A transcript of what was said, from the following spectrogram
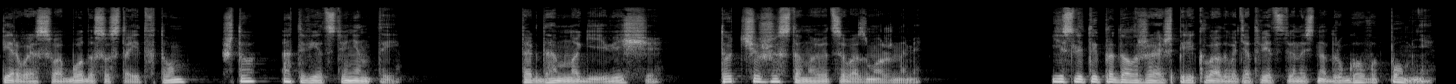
Первая свобода состоит в том, что ответственен ты. Тогда многие вещи тотчас же становятся возможными. Если ты продолжаешь перекладывать ответственность на другого, помни,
